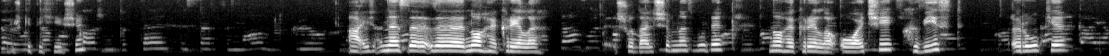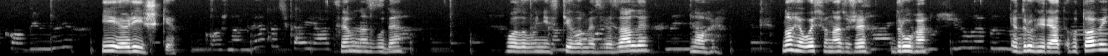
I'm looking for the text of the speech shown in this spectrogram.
Трошки тихіше. А, і в нас е, е, ноги крила. Що далі в нас буде? Ноги крила очі, хвіст, руки, і ріжки. Це в нас буде голову ніс тіло ми зв'язали, ноги. Ноги ось у нас вже друга, е, другий ряд готовий.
